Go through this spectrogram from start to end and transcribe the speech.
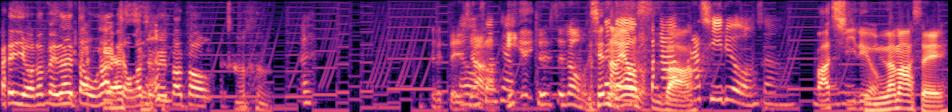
哎，有的没在动，我看脚完全没动动。等一下先先让我们先拿钥匙吧八七六往上。八七六你，在骂谁？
